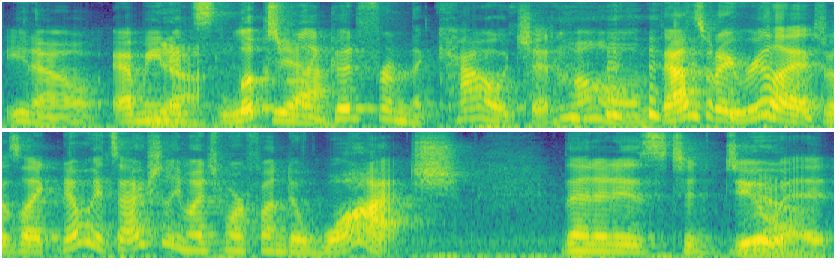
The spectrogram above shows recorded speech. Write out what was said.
you know, I mean, Yeah. it looks Yeah. really good from the couch at home. That's what I realized. I was like, no, it's actually much more fun to watch than it is to do Yeah. it.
